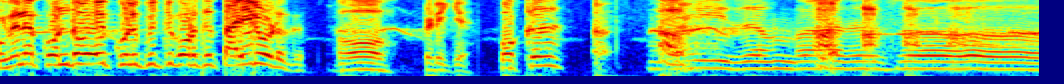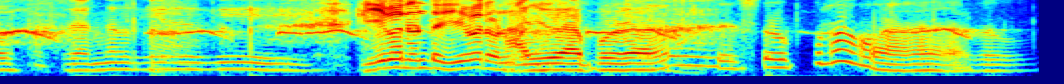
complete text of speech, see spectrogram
ഇവനെ കൊണ്ടുപോയി കുളിപ്പിച്ച് കുറച്ച് തൈര് കൊടുക്ക്. ഓ പിടിക്ക്. പൊക്ക്. ജീവനുണ്ട് ജീവനുണ്ട്. ആലുവാപ്പുഴ സുപ്രഭാതം.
